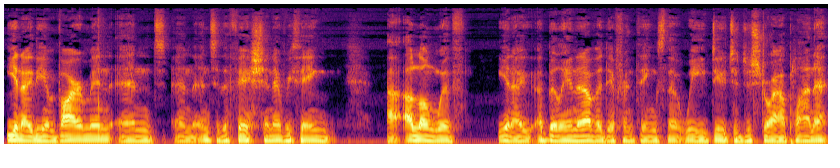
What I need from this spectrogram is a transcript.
you know, the environment and and, and to the fish and everything, uh, along with you know a billion and other different things that we do to destroy our planet.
